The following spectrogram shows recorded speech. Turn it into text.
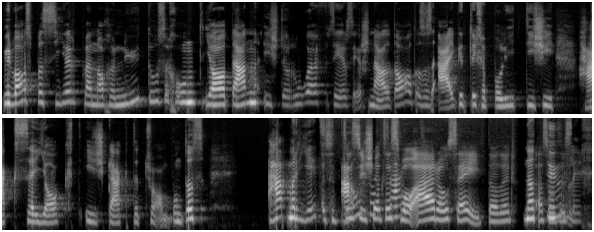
Weil was passiert, wenn nachher nichts rauskommt? Ja, dann ist der Ruf sehr, sehr schnell da, dass es eigentlich eine politische Hexenjagd ist gegen den Trump. Und das hat man jetzt Also das auch ist schon ja das, gesagt. was er auch sagt, oder? Also das, Natürlich.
